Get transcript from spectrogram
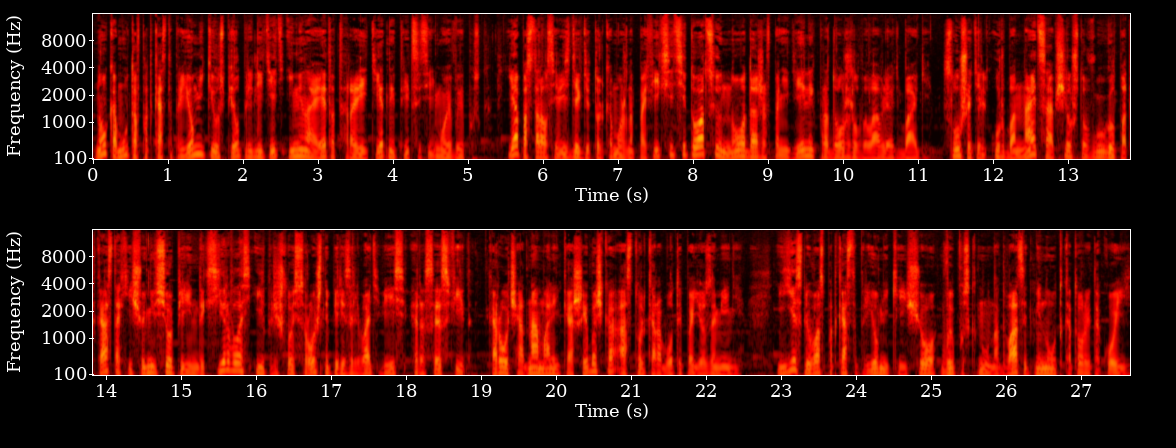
Но кому-то в подкастоприемнике успел прилететь именно этот раритетный 37 выпуск. Я постарался везде, где только можно пофиксить ситуацию, но даже в понедельник продолжил вылавливать баги. Слушатель Urban Night сообщил, что в Google подкастах еще не все переиндексировалось и пришлось срочно перезаливать весь RSS-фид. Короче, одна маленькая ошибочка, а столько работы по ее замене. И если у вас подкастоприемники еще выпуск ну, на 20 минут, который такой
